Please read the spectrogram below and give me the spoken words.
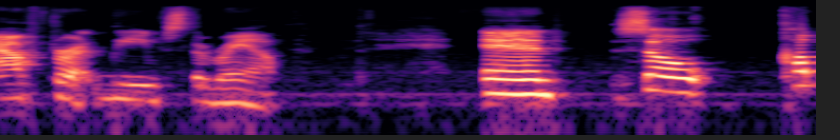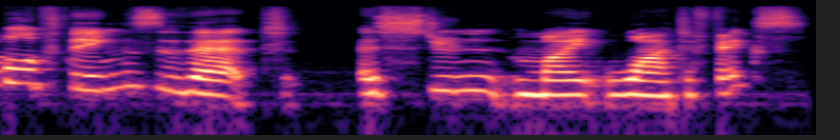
after it leaves the ramp. And so a couple of things that a student might want to fix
